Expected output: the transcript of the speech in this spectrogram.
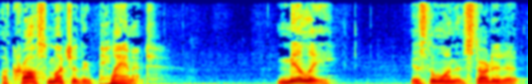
across much of the planet. Millie is the one that started it.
